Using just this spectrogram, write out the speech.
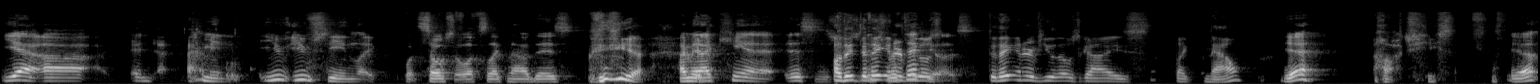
yeah, uh, and I mean you you've seen like what Sosa looks like nowadays. yeah. I mean, Yeah. I can't. This is Oh, they- did they interview those- ridiculous. Did they interview those guys like now? Yeah, Oh, jeez. yeah.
